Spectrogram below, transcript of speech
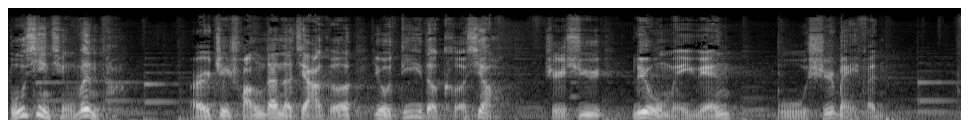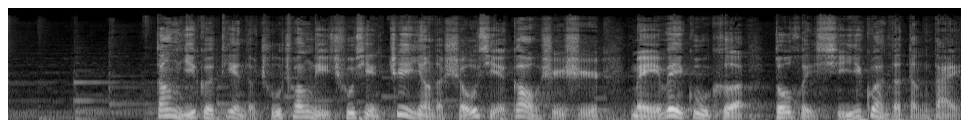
不信请问她。而这床单的价格又低得可笑，只需六美元五十美分。当一个店的橱窗里出现这样的手写告示时，每位顾客都会习惯地等待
